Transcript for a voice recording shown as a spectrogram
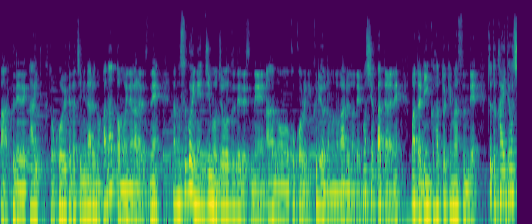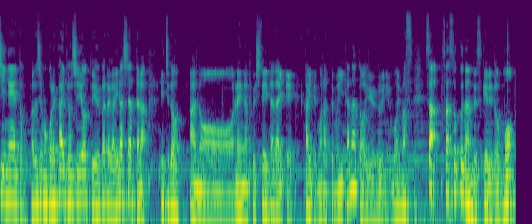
まあ、筆で書いていくとこういう形になるのかなと思いながらですね。あのすごいね字も上手でですねあの心に来るようなものがあるのでもしよかったらねまたリンク貼っときますんでちょっと書いてほしいねと私もこれ書いてほしいよっていう方がいらっしゃったら一度、あの連絡していただいて書いてもらってもいいかなというふうに思います。さあ早速なんですけれども、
